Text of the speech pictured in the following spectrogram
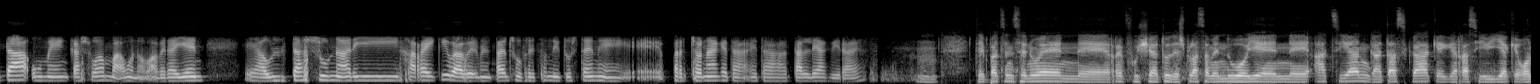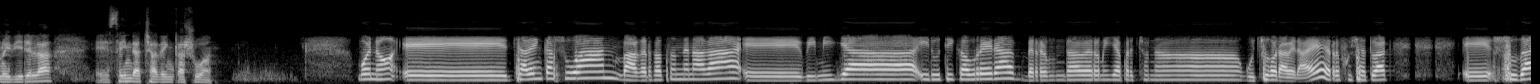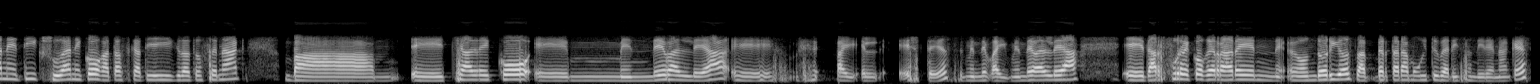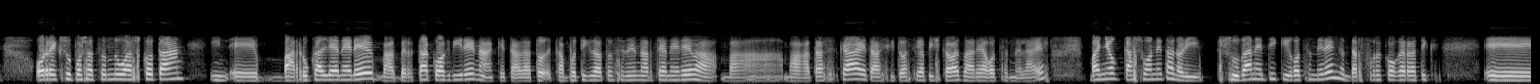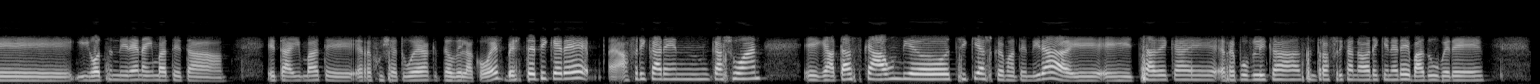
eta umeen kasuan, ba, bueno, ba, beraien e, aultasunari jarraiki, ba, benetan sufritzen dituzten e, pertsonak eta eta taldeak dira, ez. Hmm. Taipatzen zenuen e, refusiatu desplazamendu hoien e, atzian, gatazkak, e, gerra zibilak egon direla, e, zein da txaden kasua? Bueno, e, txaden kasuan, ba, gertatzen dena da, e, 2000 irutik aurrera, berreunda bermila pertsona gutxi gora bera, eh? refusiatuak, e, Sudanetik, Sudaneko gatazkatik datozenak, ba, e, txadeko e, mendebaldea, e, bai, el, este ez, mende, bai, mendebaldea, e, Darfurreko gerraren ondorioz ba, bertara mugitu behar izan direnak, ez? Horrek suposatzen du askotan, in, e, barrukaldean ere, ba, bertakoak direnak, eta dato, kanpotik datozenen artean ere, ba, ba, ba gatazka eta situazioa pixka bat bareagotzen dela, ez? Baina, kasu honetan hori, Sudanetik igotzen diren, Darfurreko gerratik e, igotzen diren hainbat eta eta hainbat e, errefusiatuak daudelako, ez? Bestetik ere, Afrikaren kasuan, e, gatazka handio txiki asko ematen dira, e, e, txadeka e, Republika Zentroafrikanoarekin ere badu bere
